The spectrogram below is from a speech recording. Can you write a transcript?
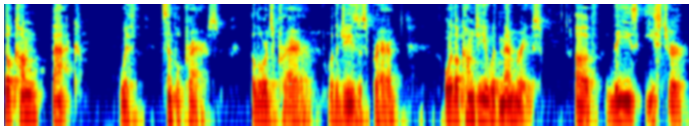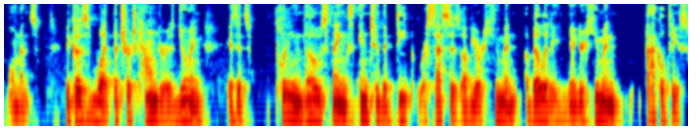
They'll come back with simple prayers, the Lord's Prayer or the Jesus Prayer, or they'll come to you with memories of these Easter moments. Because what the church calendar is doing is it's putting those things into the deep recesses of your human ability, you know, your human faculties.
